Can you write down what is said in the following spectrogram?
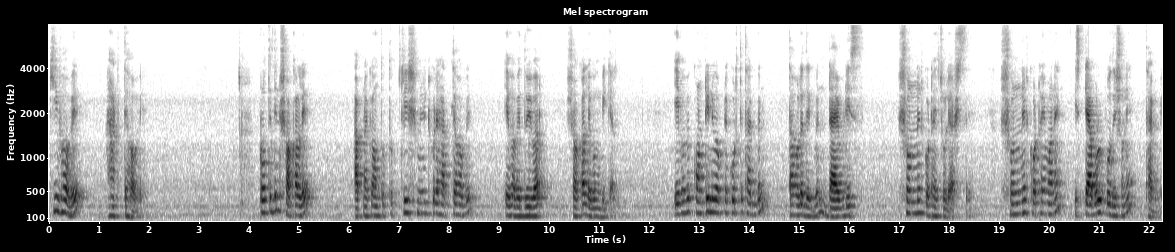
কীভাবে হাঁটতে হবে। প্রতিদিন সকালে আপনাকে অন্তত ত্রিশ মিনিট করে হাঁটতে হবে, এভাবে দুইবার সকাল এবং বিকেল। এভাবে কন্টিনিউ আপনি করতে থাকবেন, তাহলে দেখবেন ডায়াবেটিস শূন্যের কোঠায় চলে আসছে। শূন্যের কোঠায় মানে স্ট্যাবল পজিশনে থাকবে।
